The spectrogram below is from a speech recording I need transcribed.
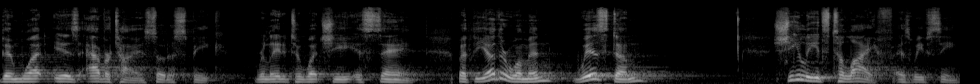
than what is advertised, so to speak, related to what she is saying. But the other woman, wisdom, she leads to life, as we've seen.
